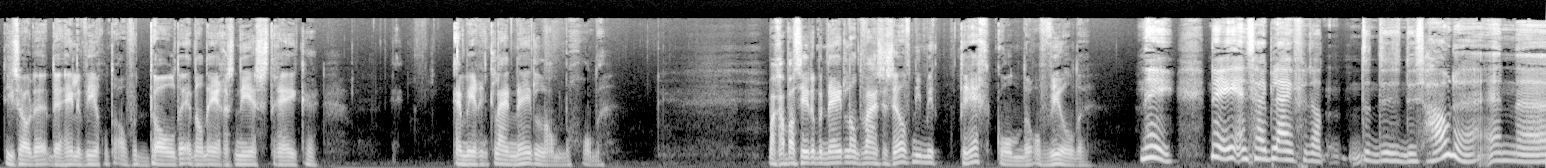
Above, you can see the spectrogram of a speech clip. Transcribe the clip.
Die zo de, de hele wereld overdolden en dan ergens neerstreken. En weer een klein Nederland begonnen. Maar gebaseerd op een Nederland waar ze zelf niet meer terecht konden of wilden. Nee, nee, en zij blijven dat dus, dus houden. En uh,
